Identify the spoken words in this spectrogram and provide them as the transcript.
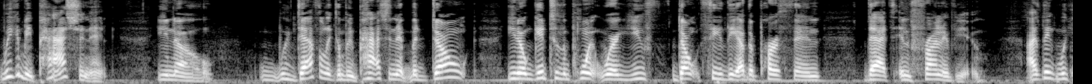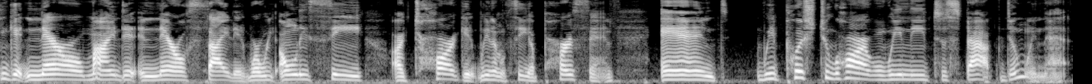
we can be passionate you know. We definitely can be passionate but don't you know get to the point where you don't see the other person that's in front of you. I think we can get narrow minded and narrow sighted where we only see our target. We don't see a person. And we push too hard when we need to stop doing that.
